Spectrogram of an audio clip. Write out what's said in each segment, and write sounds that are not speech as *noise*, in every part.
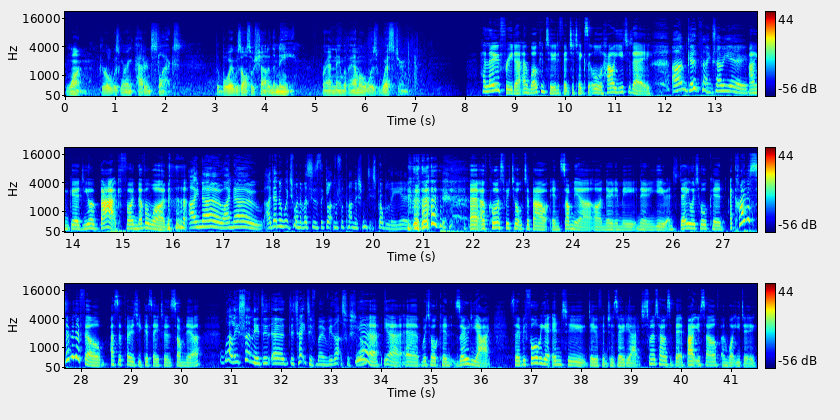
1. Girl was wearing patterned slacks. The boy was also shot in the knee. Brand name of ammo was Western. Hello, Freda, and welcome to The Fincher Takes It All. How are you today? I'm good, thanks. How are you? I'm good. You are back for another one. *laughs* I know, I know. I don't know which one of us is the glutton for punishment. It's probably you. *laughs* uh, of course, we talked about Insomnia on Knowing Me, Knowing You, and today we're talking a kind of similar film, I suppose you could say, to Insomnia. Well, it's certainly a de- detective movie, that's for sure. Yeah, yeah. Uh, we're talking Zodiac. So before we get into David Fincher's Zodiac, just want to tell us a bit about yourself and what you do.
